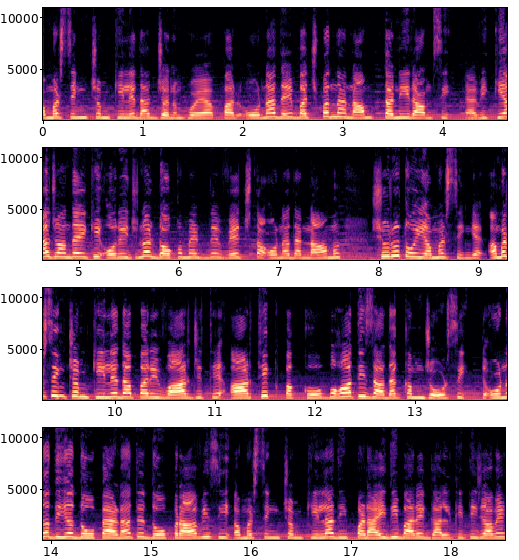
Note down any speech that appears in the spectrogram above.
ਅਮਰ ਸਿੰਘ ਚਮਕੀਲੇ ਦਾ ਜਨਮ ਹੋਇਆ ਪਰ ਉਹਨਾਂ ਦੇ ਬਚਪਨ ਦਾ ਨਾਮ ਤਨੀ ਰਾਮ ਸੀ ਇਹ ਵੀ ਕਿਹਾ ਜਾਂਦਾ ਹੈ ਕਿ ਓਰੀਜਨਲ ਡਾਕੂਮੈਂਟ ਦੇ ਵਿੱਚ ਤਾਂ ਉਹਨਾਂ ਦਾ ਨਾਮ ਸ਼ੁਰੂ ਤੋਂ ਹੀ ਅਮਰ ਸਿੰਘ ਹੈ ਅਮਰ ਸਿੰਘ ਚਮਕੀਲੇ ਦਾ ਪਰਿਵਾਰ ਜਿੱਥੇ ਆਰਥਿਕ ਪੱਖੋਂ ਬਹੁਤ ਹੀ ਜ਼ਿਆਦਾ ਕਮਜ਼ੋਰ ਸੀ ਤੇ ਉਹਨਾਂ ਦੀਆਂ ਦੋ ਭੈਣਾਂ ਤੇ ਦੋ ਭਰਾ ਵੀ ਸੀ, ਅਮਰ ਸਿੰਘ ਚਮਕੀਲਾ ਦੀ। ਪੜ੍ਹਾਈ ਦੀ ਬਾਰੇ ਗੱਲ ਕੀਤੀ ਜਾਵੇ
